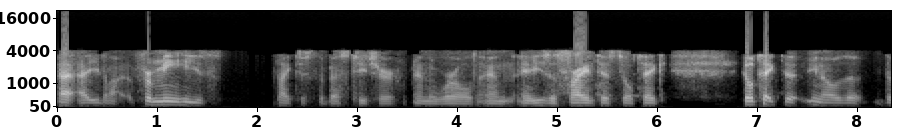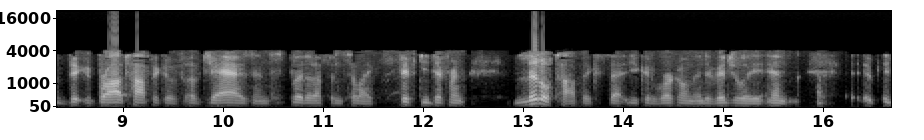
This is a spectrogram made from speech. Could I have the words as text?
Uh, you know, for me he's like just the best teacher in the world and he's a scientist. He'll take he'll take the you know the the big broad topic of of jazz and split it up into like 50 different little topics that you could work on individually and it, it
